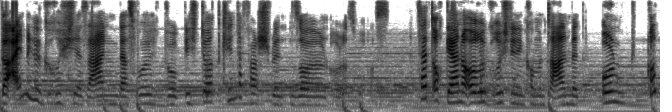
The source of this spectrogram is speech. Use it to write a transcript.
Da einige Gerüchte sagen, dass wohl wirklich dort Kinder verschwinden sollen oder sowas. Teilt auch gerne eure Gerüchte in den Kommentaren mit und kommt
